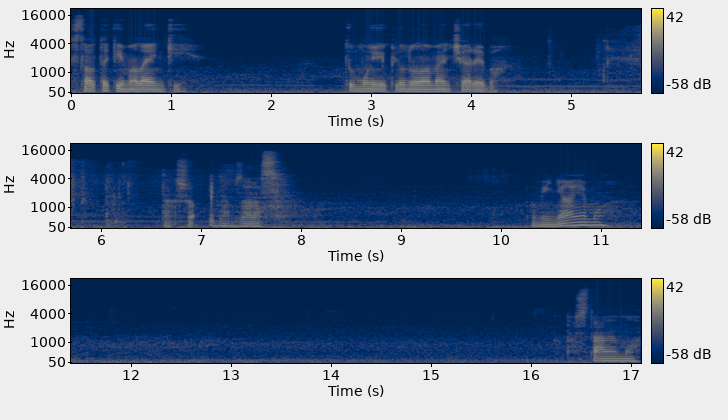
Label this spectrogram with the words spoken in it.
став такий маленький. Тому і клюнула менша риба. Так що ідемо зараз поміняємо. Поставимо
